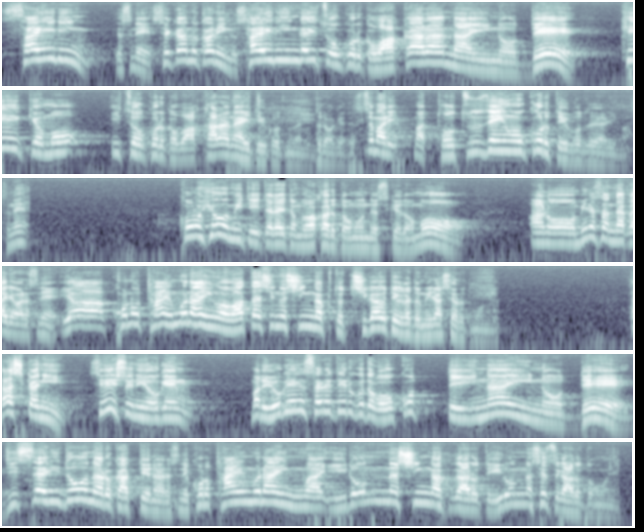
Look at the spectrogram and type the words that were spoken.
再臨ですね、セカンドカミング、再臨がいつ起こるかわからないので、軽挙もいつ起こるかわからないということになってるわけです。つまり、まあ、突然起こるということでありますね。この表を見ていただいても分かると思うんですけどもあの皆さんの中にはですねいやこのタイムラインは私の神学と違うという方もいらっしゃると思うんです確かに聖書に予言まだ予言されていることが起こっていないので実際にどうなるかっていうのはですねこのタイムラインはいろんな神学があるといろんな説があると思います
